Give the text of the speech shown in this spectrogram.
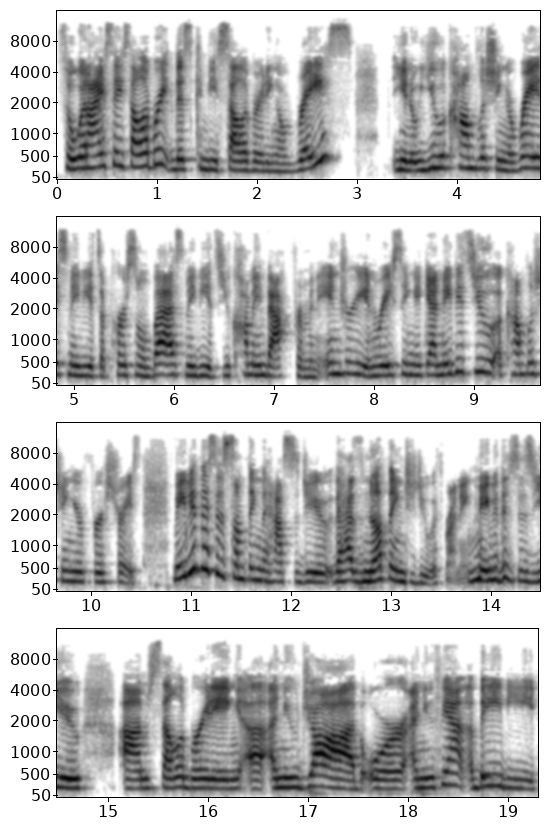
So, when I say celebrate, this can be celebrating a race you know you accomplishing a race maybe it's a personal best maybe it's you coming back from an injury and racing again maybe it's you accomplishing your first race. Maybe this is something that has to do that has nothing to do with running. Maybe this is you um, celebrating a, a, new job or a new fam- a baby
